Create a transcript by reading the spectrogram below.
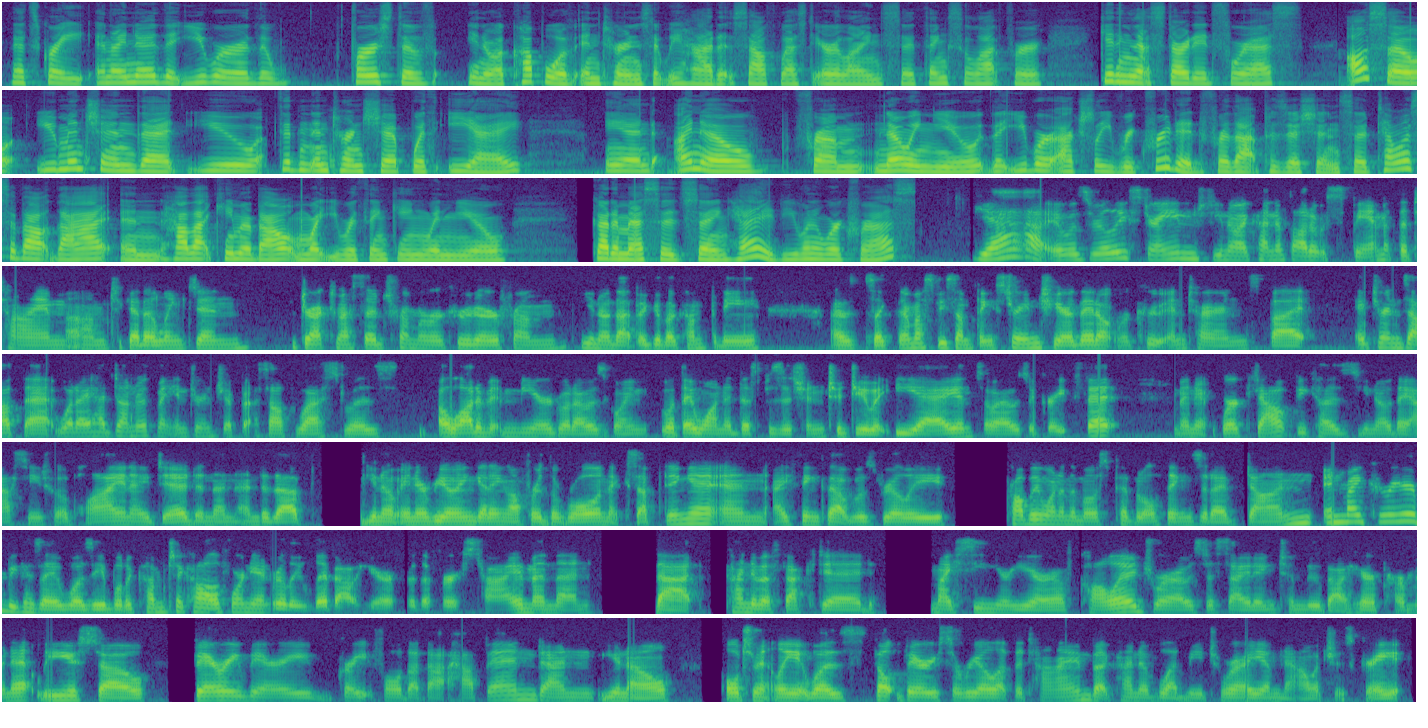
That's great. And I know that you were the first of, you know, a couple of interns that we had at Southwest Airlines. So thanks a lot for getting that started for us. Also, you mentioned that you did an internship with EA, and I know from knowing you that you were actually recruited for that position. So tell us about that and how that came about and what you were thinking when you got a message saying, "Hey, do you want to work for us?" Yeah, it was really strange. You know, I kind of thought it was spam at the time um, to get a LinkedIn direct message from a recruiter from, you know, that big of a company. I was like, there must be something strange here. They don't recruit interns. But it turns out that what I had done with my internship at Southwest was a lot of it mirrored what I was going, what they wanted this position to do at EA. And so I was a great fit. And it worked out because, you know, they asked me to apply and I did, and then ended up, you know, interviewing, getting offered the role and accepting it. And I think that was really probably one of the most pivotal things that I've done in my career because I was able to come to California and really live out here for the first time. And then that kind of affected my senior year of college where I was deciding to move out here permanently. So, very, very grateful that that happened. And, you know, ultimately it was felt very surreal at the time, but kind of led me to where I am now, which is great.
